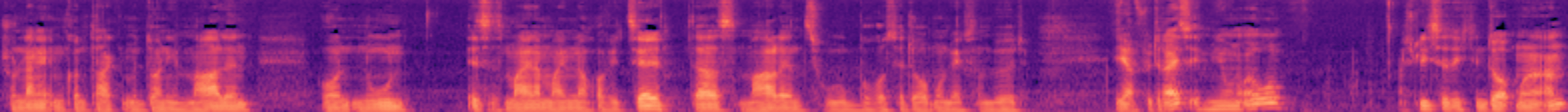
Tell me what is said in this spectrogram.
schon lange in Kontakt mit Donny Malen und nun ist es meiner Meinung nach offiziell, dass Malen zu Borussia Dortmund wechseln wird. Ja, für 30 Millionen Euro schließt er sich den Dortmundern an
